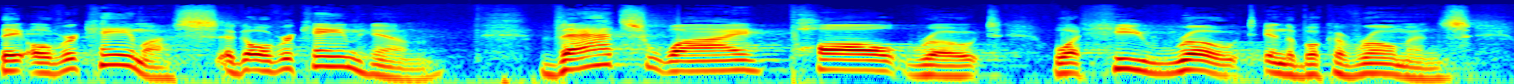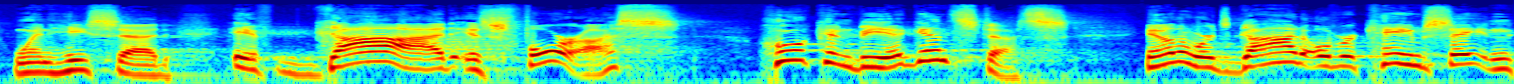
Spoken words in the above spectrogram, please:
they overcame us, overcame him. That's why Paul wrote what he wrote in the book of Romans when he said, If God is for us, who can be against us? In other words, God overcame Satan.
